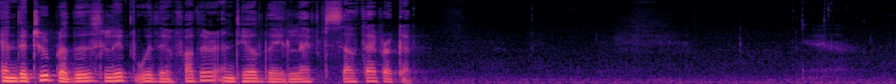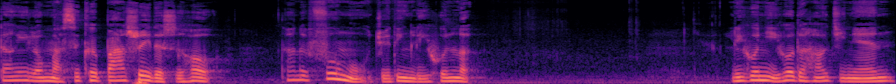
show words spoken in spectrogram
and the two brothers lived with their father until they left South Africa. 当伊隆·马斯克八岁的时候，他的父母决定离婚了。离婚以后的好几年，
